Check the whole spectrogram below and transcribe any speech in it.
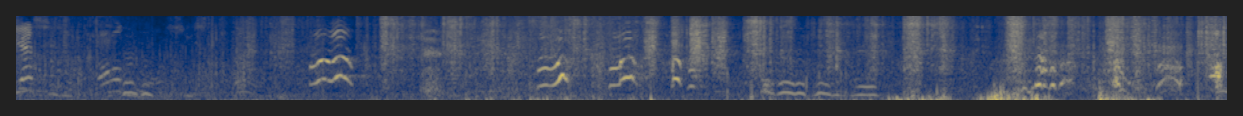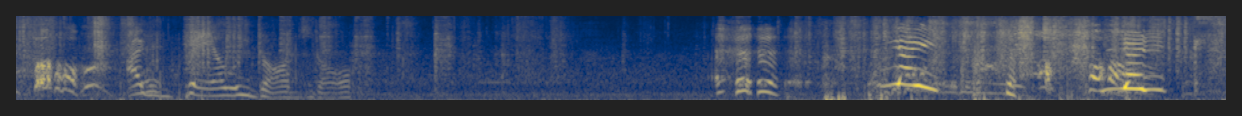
Yes, he's the I barely dodged off. Yikes! Yikes!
